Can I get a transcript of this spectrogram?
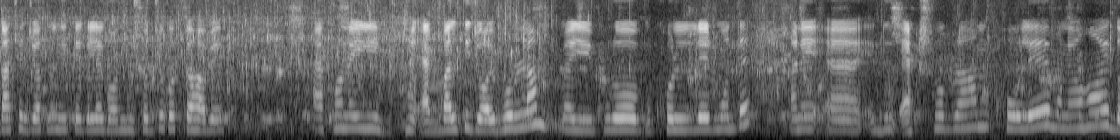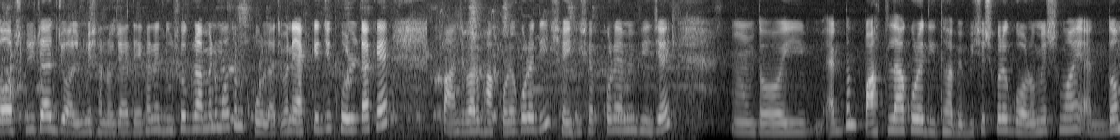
গাছের যত্ন নিতে গেলে গন্ধ সহ্য করতে হবে। এখন এই এক বালতি জল ভরলাম, এই পুরো খোলের মধ্যে মানে দু একশো গ্রাম খোলে মনে হয় দশ লিটার জল মেশানো যায়। তো এখানে দুশো গ্রামের মতন খোল আছে মানে এক কেজি খোলটাকে পাঁচবার ভাগ করে করে দিই, সেই হিসাব করে আমি ভিজাই। তো ওই একদম পাতলা করে দিতে হবে, বিশেষ করে গরমের সময় একদম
